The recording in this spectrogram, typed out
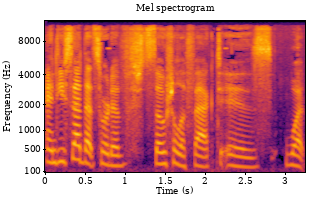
And you said that sort of social effect is what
